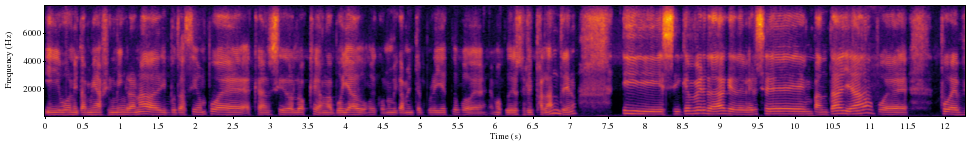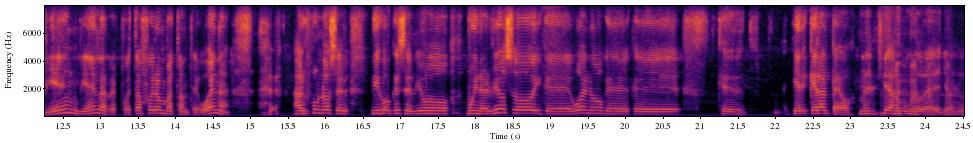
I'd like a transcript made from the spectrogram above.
y bueno, y también a Filmin Granada, de Diputación, pues que han sido los que han apoyado económicamente el proyecto, pues hemos podido salir para adelante, ¿no? Y sí que es verdad que de verse en pantalla, pues pues bien, bien, las respuestas fueron bastante buenas. Algunos se dijo que se vio muy nervioso y que, bueno, que, que, que, era el peor, me decía uno de ellos. ¿no?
